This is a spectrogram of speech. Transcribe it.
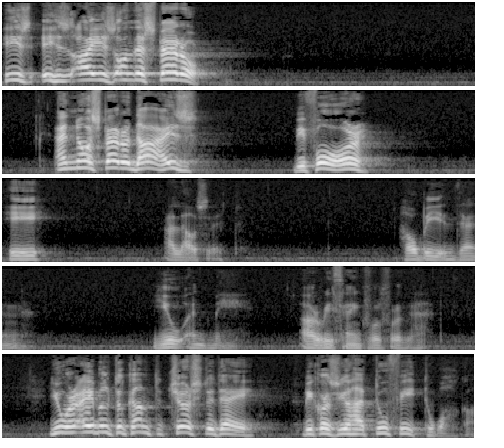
his, his eye is on the sparrow. And no sparrow dies before he allows it. Howbeit then, you and me, are we thankful for that? You were able to come to church today because you had two feet to walk on.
